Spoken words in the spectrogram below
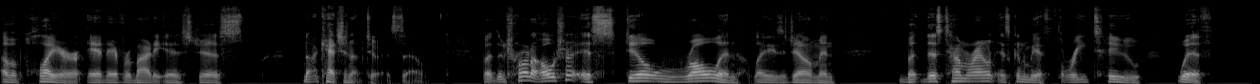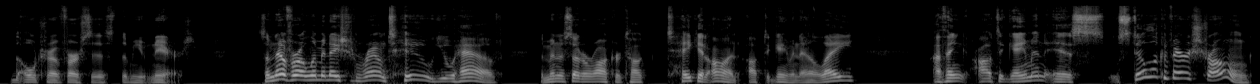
of a player, and everybody is just not catching up to it. So, but the Toronto Ultra is still rolling, ladies and gentlemen. But this time around, it's going to be a 3 2 with the Ultra versus the Mutineers. So now for elimination round two, you have the Minnesota ROKKR talk, taking on Optic Gaming LA. I think Optic Gaming is still looking very strong.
